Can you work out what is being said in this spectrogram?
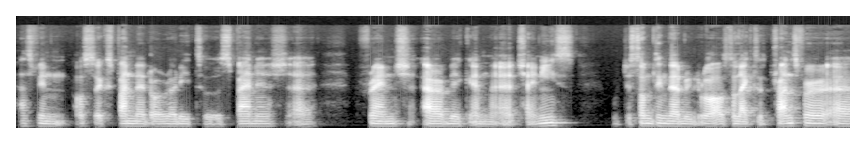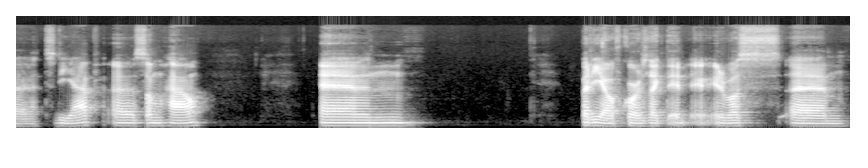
has been also expanded already to Spanish, uh, French, Arabic, and uh, Chinese, which is something that we would also like to transfer uh, to the app somehow. And but yeah, of course, like it, it was, um,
